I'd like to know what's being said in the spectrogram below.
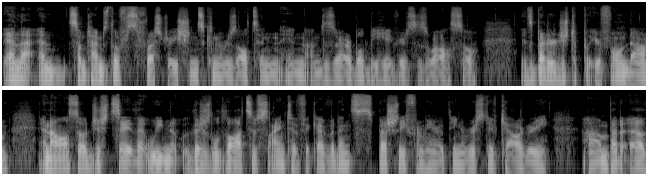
and that and sometimes those frustrations can result in in undesirable behaviors as well. So it's better just to put your phone down. And i'll also just say that we know there's lots of scientific evidence especially from here at the university of calgary um, but uh,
